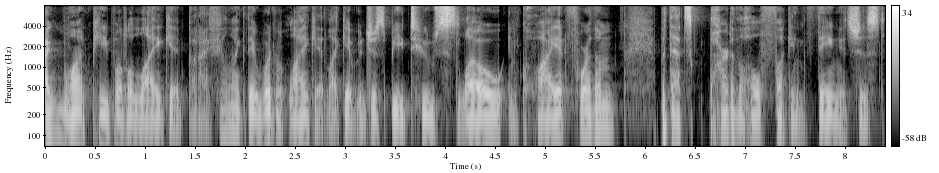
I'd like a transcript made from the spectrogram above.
I want people to like it, but I feel like they wouldn't like it. Like it would just be too slow and quiet for them. But that's part of the whole fucking thing. It's just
